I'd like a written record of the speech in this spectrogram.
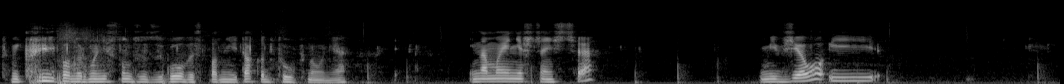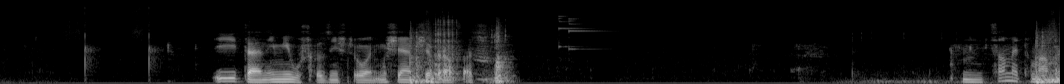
To mi creepa normalnie stąd z głowy spadnie i tak odupnął, nie. I na moje nieszczęście mi wzięło i i ten, i mi łóżko zniszczyło i musiałem się wracać. Hmm, co my tu mamy?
